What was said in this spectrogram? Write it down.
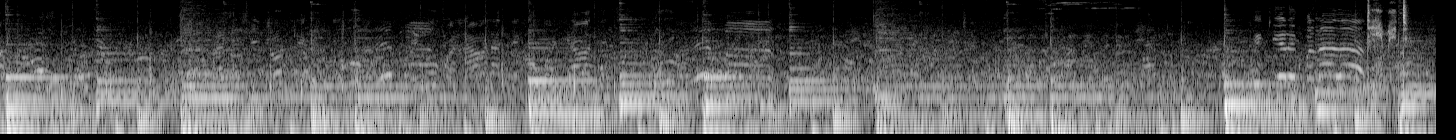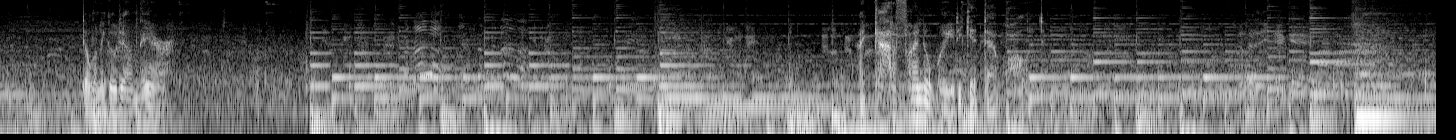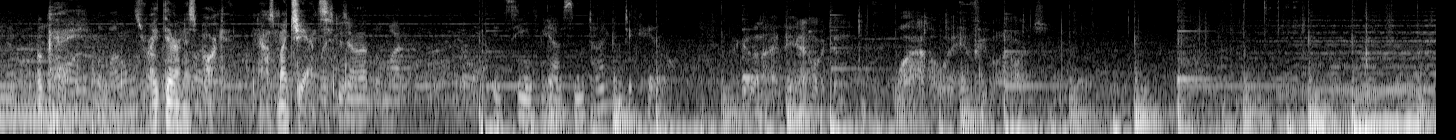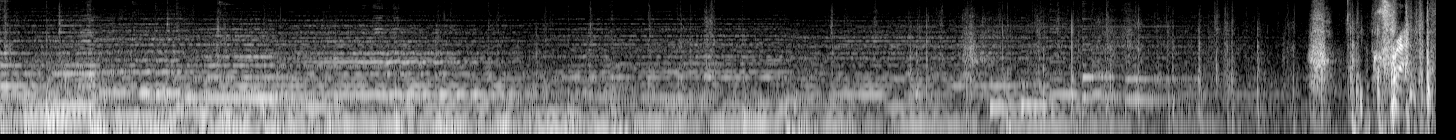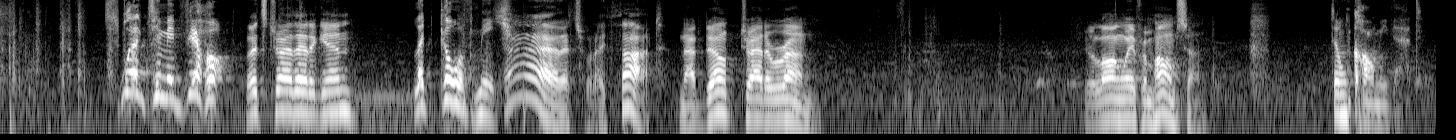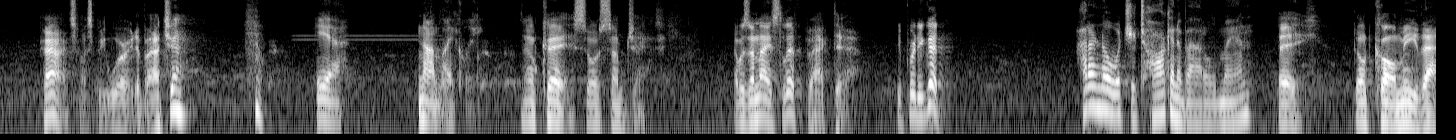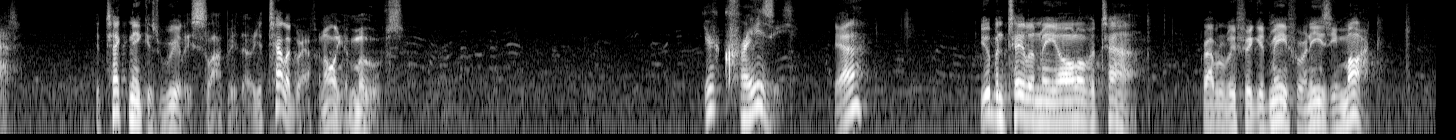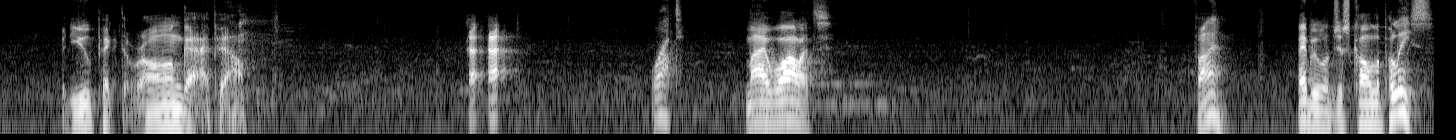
Damn it. Don't want to go down there. I gotta find a way to get that wallet. Right there in his pocket. Now's my chance. It seems we have some time to kill. I got an idea. We can while away a few hours. Crap! Suélteme, viejo! Let's try that again. Let go of me. Ah, that's what I thought. Now don't try to run. You're a long way from home, son. Don't call me that. Parents must be worried about you. Yeah, not likely. Okay, sore subject. That was a nice lift back there. You're pretty good. I don't know what you're talking about, old man. Hey, don't call me that. Your technique is really sloppy, though. You're telegraphing all your moves. You're crazy. Yeah? You've been tailing me all over town. Probably figured me for an easy mark. But you picked the wrong guy, pal. Uh, uh, What? my wallet. Fine. Maybe we'll just call the police.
